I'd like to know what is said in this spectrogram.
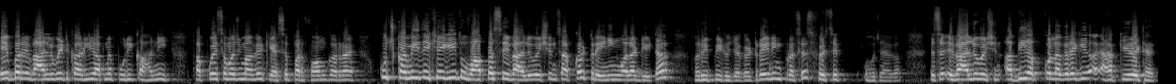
एक बार इवेल्युएट कर लिया आपने पूरी कहानी तो आपको ये समझ में आ गया कैसे परफॉर्म कर रहा है। कुछ कमी देखेगी तो वापस से इवेल्युएशन से आपका ट्रेनिंग वाला डेटा रिपीट हो जाएगा ट्रेनिंग प्रोसेस फिर से हो जाएगा। जैसे इवेल्युएशन अभी आपको लग रहा है कि एक्यूरेट है।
